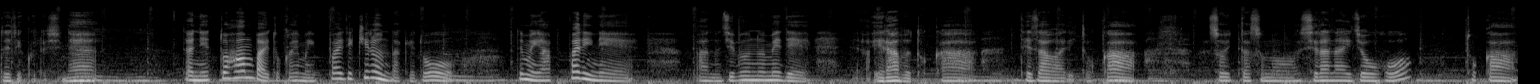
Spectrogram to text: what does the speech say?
出てくるしね、だネット販売とか今いっぱいできるんだけど、でもやっぱりねあの自分の目で選ぶとか、手触りとか、そういったその知らない情報とか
